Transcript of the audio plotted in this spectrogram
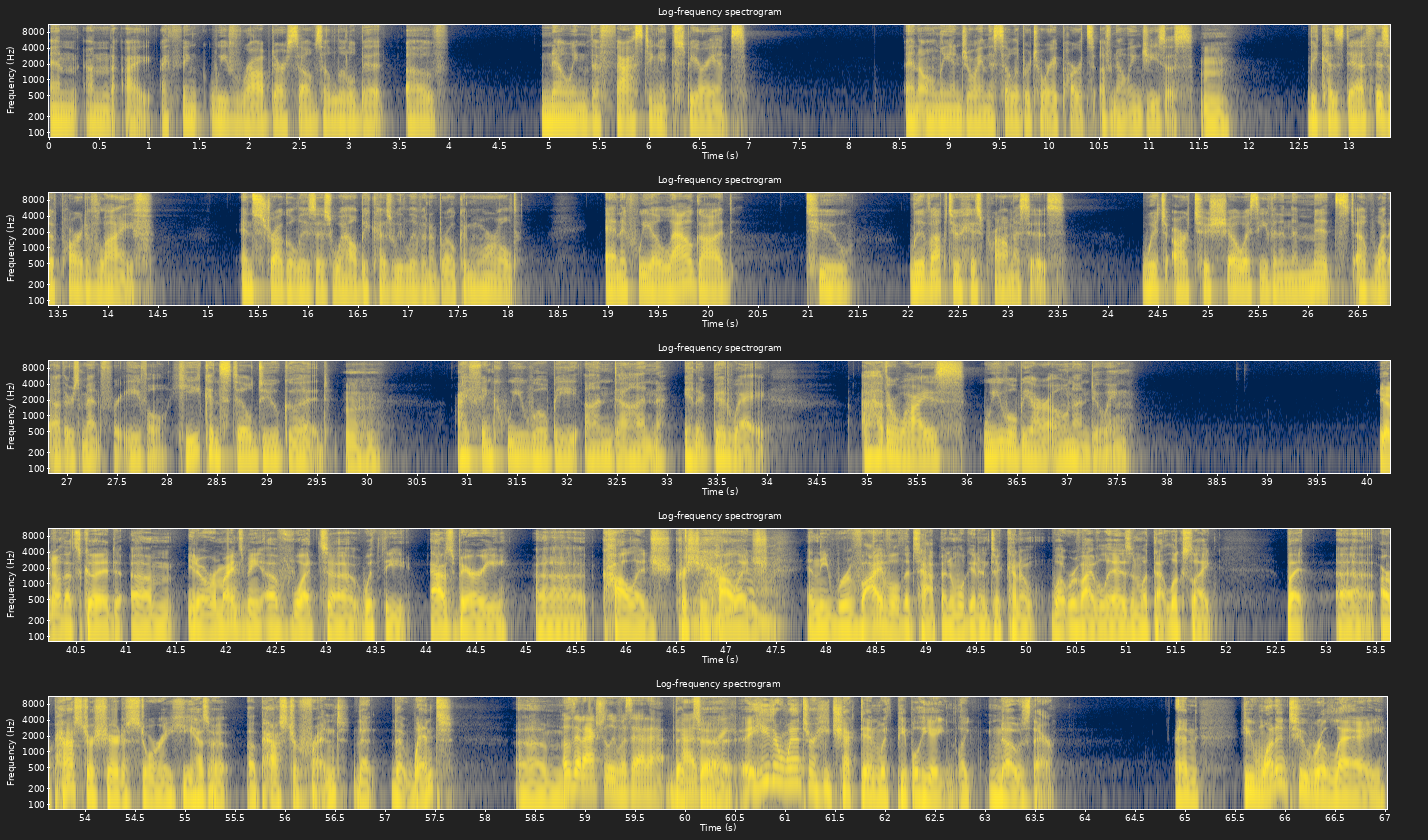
And and I I think we've robbed ourselves a little bit of knowing the fasting experience and only enjoying the celebratory parts of knowing Jesus. Mm. Because death is a part of life and struggle is as well because we live in a broken world. And if we allow God to live up to his promises, which are to show us even in the midst of what others meant for evil, he can still do good. hmm I think we will be undone in a good way. Otherwise, we will be our own undoing. Yeah, no, that's good. Um, you know, it reminds me of what uh, with the Asbury uh, College, Christian Yeah. College, and the revival that's happened. And we'll get into kind of what revival is and what that looks like. But uh, our pastor shared a story. He has a, a pastor friend that that went. Um, Oh, that actually was at A- that uh, he either went or he checked in with people he like knows there, and he wanted to relay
